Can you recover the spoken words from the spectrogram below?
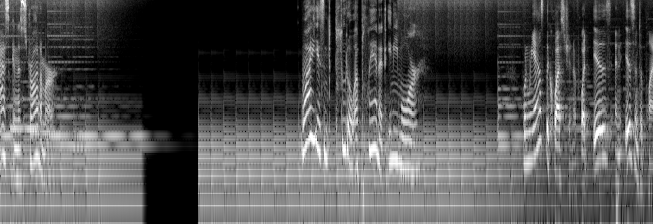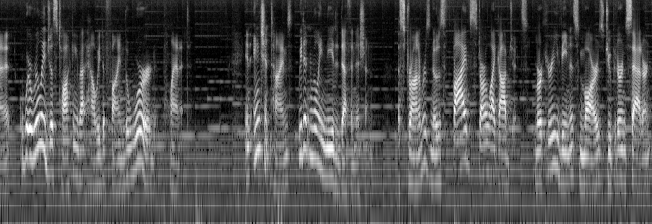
Ask an Astronomer. Why isn't Pluto a planet anymore? When we ask the question of what is and isn't a planet, we're really just talking about how we define the word planet. In ancient times, we didn't really need a definition. Astronomers noticed five star-like objects, Mercury, Venus, Mars, Jupiter, and Saturn,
